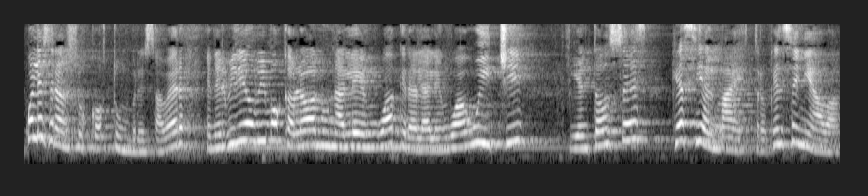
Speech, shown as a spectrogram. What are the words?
¿Cuáles eran sus costumbres? A ver, en el video vimos que hablaban una lengua, que era la lengua wichi, y entonces, ¿qué hacía el maestro? ¿Qué enseñaba?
